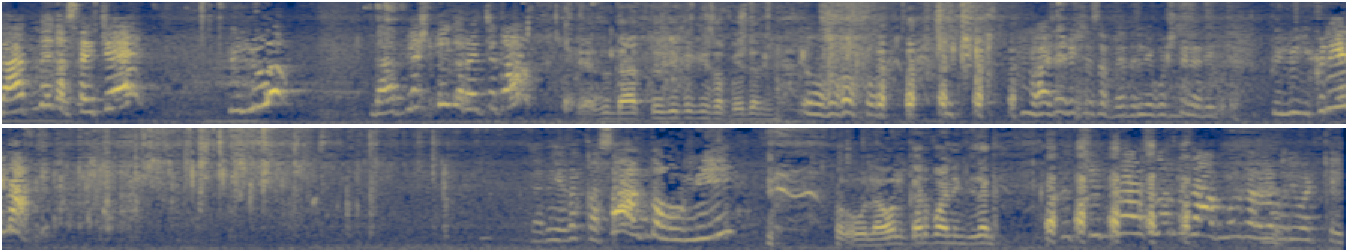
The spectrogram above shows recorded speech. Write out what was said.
दात नाही कसायचे पिल्लू दात ब्रश नाही करायचे का? त्याचं दात तुझ्यापैकी सफेद. माझ्यापेक्षा सफेद गोष्ट करी पिल्लू इकडे ये ना. अरे कसा आणतो हो मी? ओलावल कर पाणी तिचा. तो चिंता असलं तर आंघोळ करायला बरी वाटते.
